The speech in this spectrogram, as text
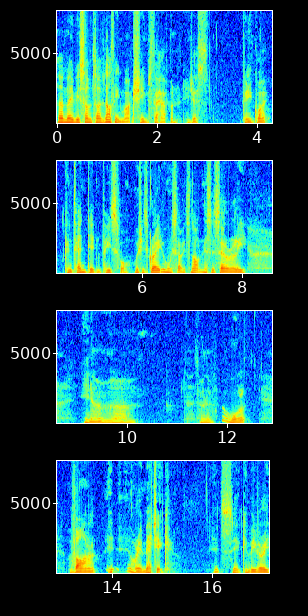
And maybe sometimes nothing much seems to happen. You're just feeling quite contented and peaceful, which is great also. It's not necessarily, you know, um, sort of all violent or emetic. It's, it can be very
